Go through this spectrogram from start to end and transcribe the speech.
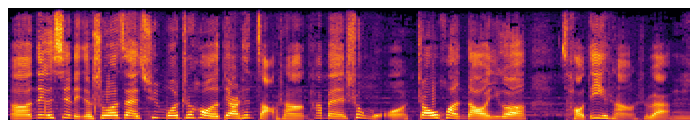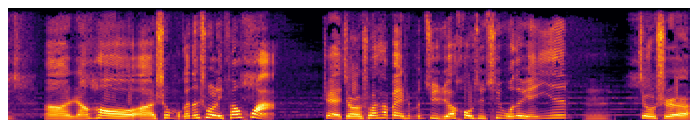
呃，那个信里就说，在驱魔之后的第二天早上，他被圣母召唤到一个草地上，是吧？嗯。呃，然后呃，圣母跟他说了一番话，这也就是说他为什么拒绝后续驱魔的原因。嗯。就是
